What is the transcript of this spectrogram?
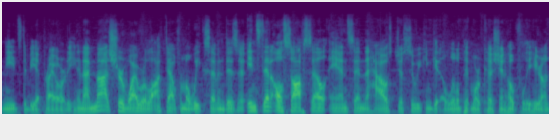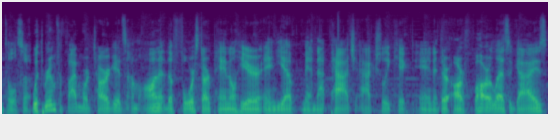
needs to be a priority. And I'm not sure why we're locked out from a week seven visit. Instead, I'll soft sell and send the house just so we can get a little bit more cushion, hopefully, here on Tulsa. With room for five more targets, I'm on the four star panel here. And yep, man, that patch actually kicked in. There are far less guys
